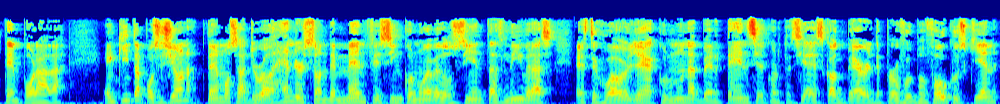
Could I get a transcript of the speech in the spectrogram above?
temporada. En quinta posición tenemos a Darrell Henderson de Memphis 5'9", 200 libras. Este jugador llega con una advertencia cortesía de Scott Barrett de Pro Football Focus, quien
